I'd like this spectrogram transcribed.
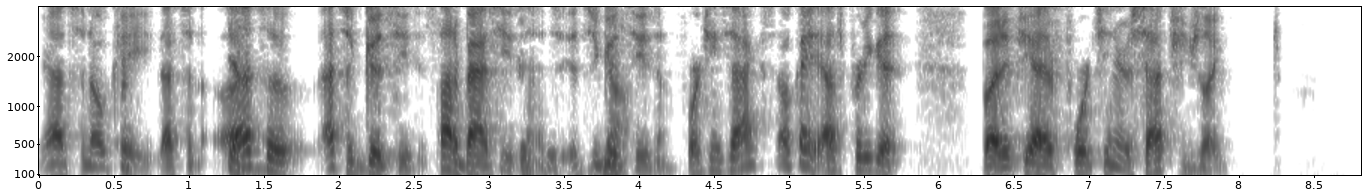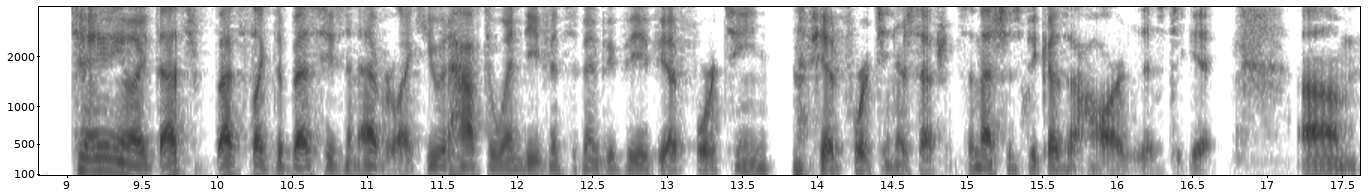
that's an okay that's an Yeah. that's a that's a good season. It's not a bad season. It's it's a good No. season. 14 sacks, okay, that's pretty good. But if you had 14 interceptions, you're like, dang, like that's that's like the best season ever. Like you would have to win defensive MVP if you had 14 if you had 14 interceptions, and that's just because of how hard it is to get. Um,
